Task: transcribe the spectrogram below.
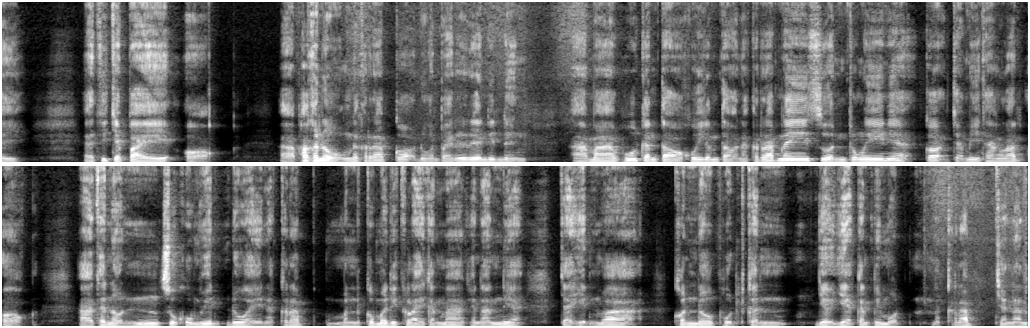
ยเอ่อที่จะไปออกอ่าพระโขนงนะครับ ก็ดูกันไปเรื่อยๆนิดนึง มาพูดกันต่อคุยกันต่อนะครับ ในส่วนตรงนี้เนี่ยก็จะมีทางลัดออกอถนนสุขุมวิทด้วยนะครับ มันก็ไม่ได้ไกลกันมากฉะนั้นเนี่ยจะเห็นว่าคอนโดผุดกันเยอะแยะกันไปหมดนะครับ ฉะนั้น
